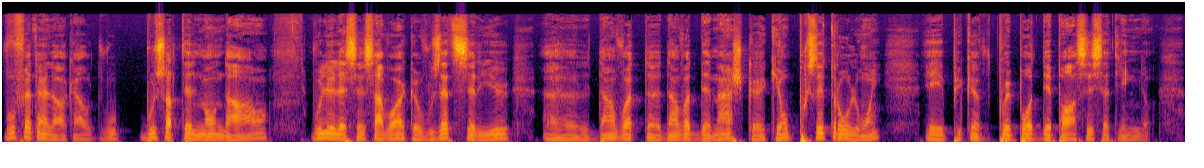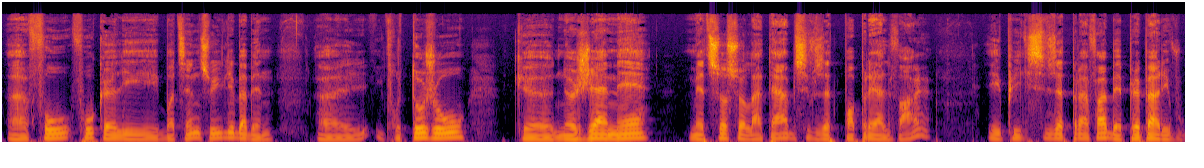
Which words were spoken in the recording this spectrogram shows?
vous faites un lockout, vous, vous sortez le monde dehors, vous lui laissez savoir que vous êtes sérieux euh, dans, votre, dans votre démarche, qui ont poussé trop loin et puis que vous ne pouvez pas dépasser cette ligne-là. Il euh, faut, faut, que les bottines suivent les babines. il faut toujours que ne jamais mettre ça sur la table si vous n'êtes pas prêt à le faire. Et puis, si vous êtes prêt à le faire, bien, préparez-vous.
